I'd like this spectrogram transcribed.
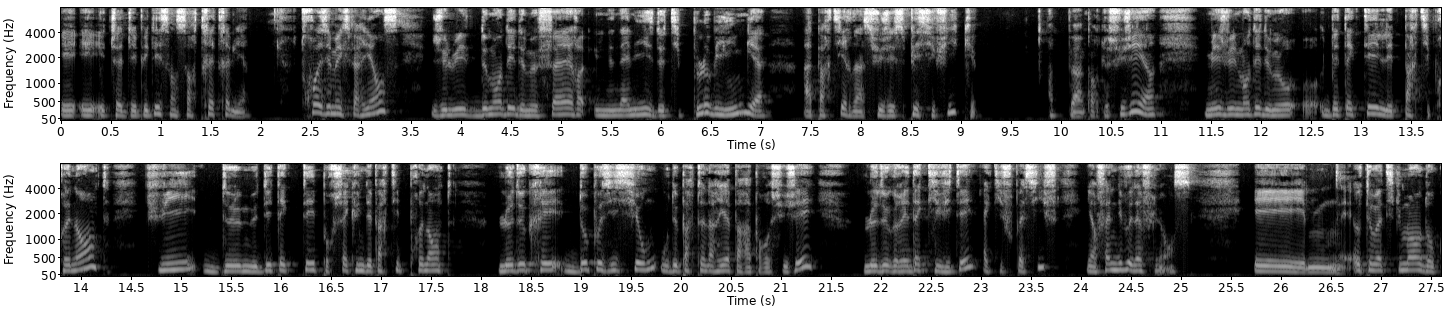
et, et, ChatGPT s'en sort très très bien. Troisième expérience, je lui ai demandé de me faire une analyse de type lobbying à partir d'un sujet spécifique, peu importe le sujet, hein, mais je lui ai demandé de me détecter les parties prenantes, puis de me détecter pour chacune des parties prenantes le degré d'opposition ou de partenariat par rapport au sujet, le degré d'activité, actif ou passif, et enfin le niveau d'influence. Et hum, automatiquement, donc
